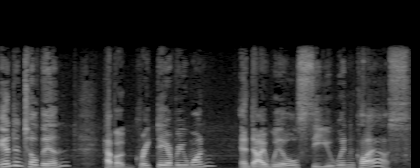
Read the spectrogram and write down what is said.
And until then, have a great day, everyone, and I will see you in class.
